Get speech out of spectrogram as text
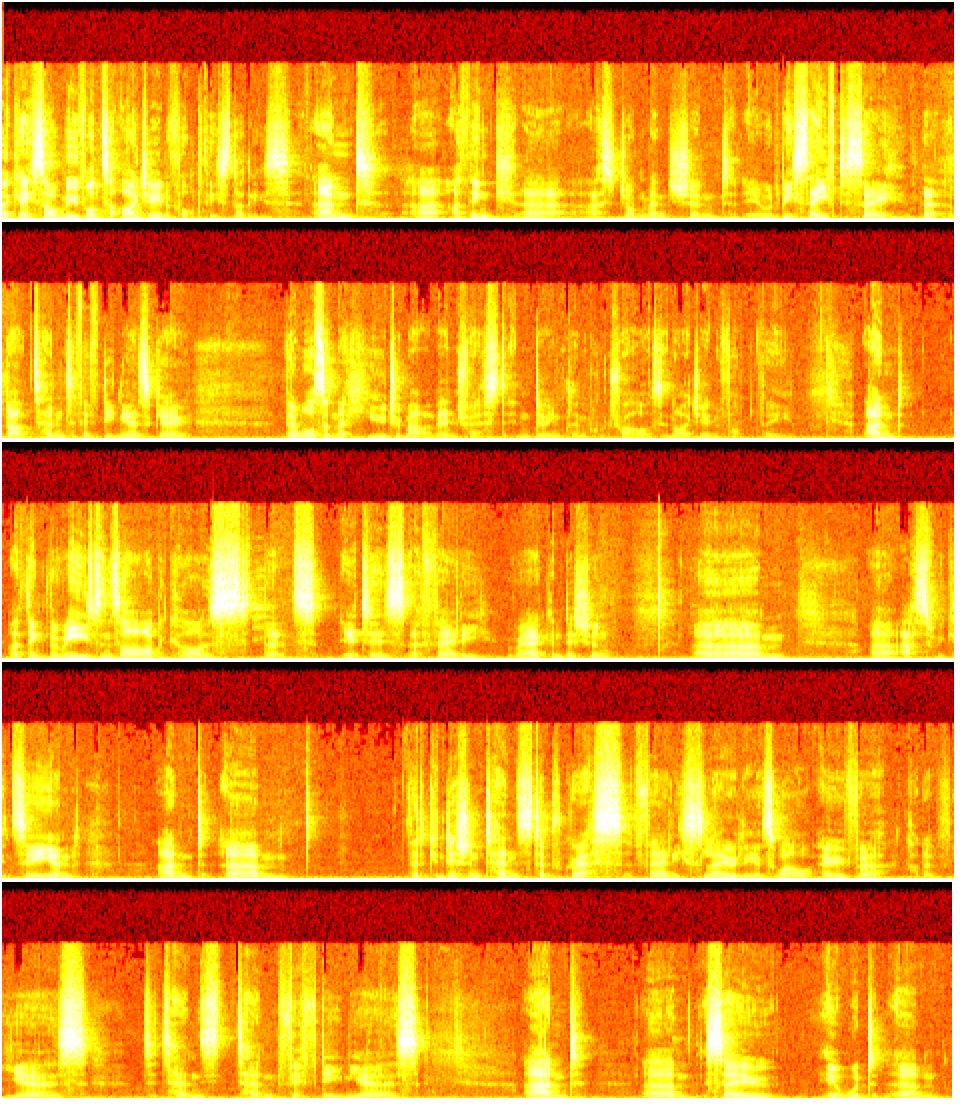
Okay, so I'll move on to IgA nephropathy studies. And uh, I think, uh, as John mentioned, it would be safe to say that about 10 to 15 years ago, there wasn't a huge amount of interest in doing clinical trials in IgA nephropathy. And I think the reasons are because that it is a fairly rare condition, um, uh, as we can see, and and um, the condition tends to progress fairly slowly as well over kind of years to 10, 10 15 years. And um, so it would um,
